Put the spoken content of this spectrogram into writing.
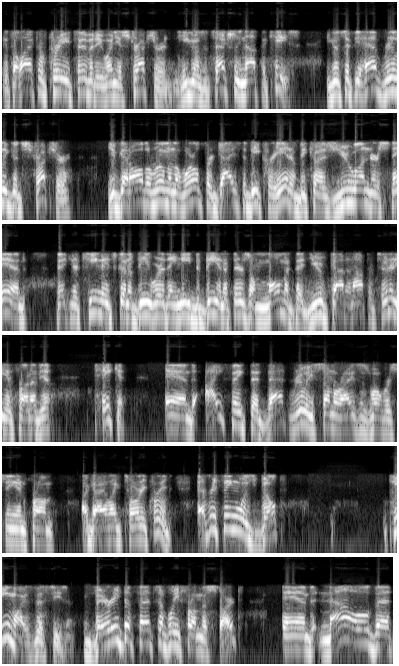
It's a lack of creativity when you structure it. He goes, it's actually not the case. He goes, if you have really good structure, you've got all the room in the world for guys to be creative because you understand that your teammate's going to be where they need to be. And if there's a moment that you've got an opportunity in front of you, take it. And I think that that really summarizes what we're seeing from a guy like Torey Krug. Everything was built team wise this season, very defensively from the start. And now that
